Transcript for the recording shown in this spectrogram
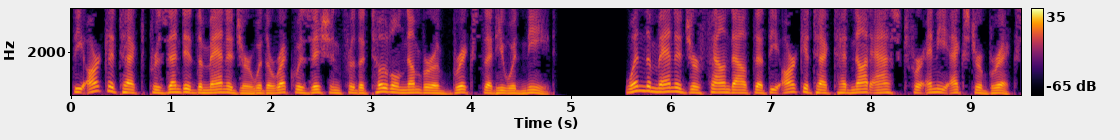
The architect presented the manager with a requisition for the total number of bricks that he would need. When the manager found out that the architect had not asked for any extra bricks,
